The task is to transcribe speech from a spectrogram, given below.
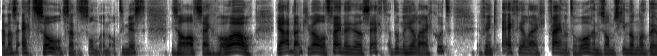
En dat is echt zo ontzettend zonde. Een optimist die zal altijd zeggen van... Wow, ja, dankjewel. Wat fijn dat je dat zegt. Dat doet me heel erg goed. Dat vind ik echt heel erg fijn om te horen. En die zal misschien dan nog bij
